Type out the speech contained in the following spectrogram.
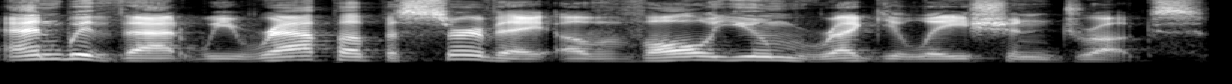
And with that, we wrap up a survey of volume regulation drugs.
